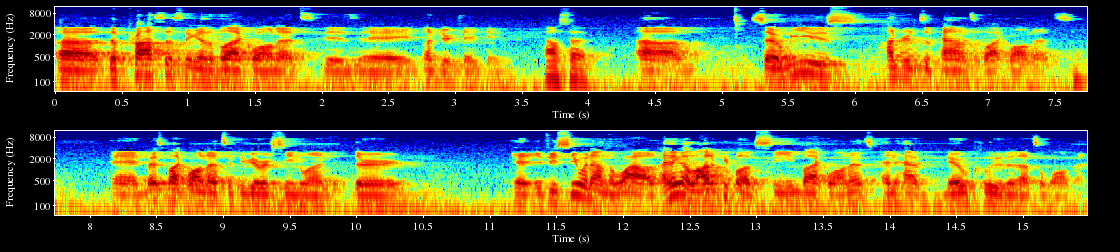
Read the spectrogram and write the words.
uh, the processing of the black walnuts is a undertaking. How so? Um, so we use hundreds of pounds of black walnuts, and most black walnuts, if you've ever seen one, they're if you see one out in the wild, I think a lot of people have seen black walnuts and have no clue that that's a walnut.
